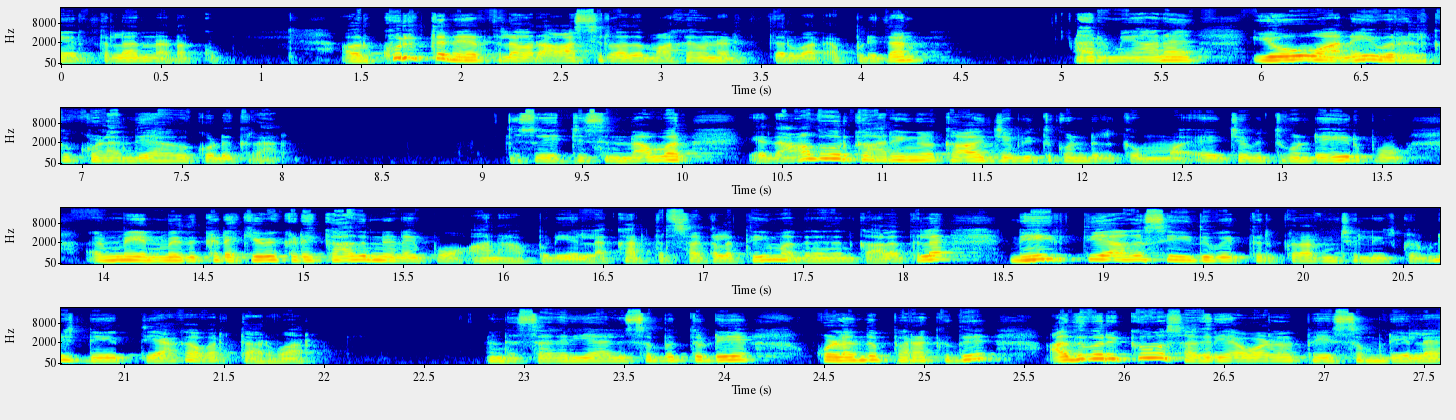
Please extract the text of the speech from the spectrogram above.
நேரத்தில் நடக்கும். அவர் குறித்த நேரத்தில் அவர் ஆசீர்வாதமாக நடத்தி தருவார். அப்படிதான் அருமையான யோவானை இவர்களுக்கு குழந்தையாக கொடுக்கிறார். ஸோ இட் இஸ் இன் அவர் ஏதாவது ஒரு காரியங்களுக்காக ஜெபித்து கொண்டிருக்கும் ஜெபித்து கொண்டே இருப்போம். உண்மை என் மீது கிடைக்கவே கிடைக்காதுன்னு நினைப்போம். ஆனால் அப்படி இல்லை கர்த்தர் சகலத்தையும் அதனதன் காலத்தில் நேர்த்தியாக செய்து வைத்திருக்கிறார்னு சொல்லியிருக்கிறபடி நேர்த்தியாக அவர் தருவார். இந்த சகரியா எலிசபெத்துடைய குழந்தை பிறக்குது. அது வரைக்கும் சகரியாவால் பேச முடியலை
